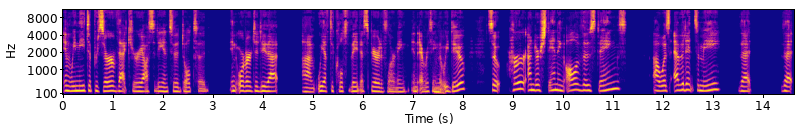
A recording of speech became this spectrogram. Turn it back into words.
and we need to preserve that curiosity into adulthood. In order to do that, um, we have to cultivate a spirit of learning in everything mm. that we do. So her understanding all of those things, uh, was evident to me that, that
